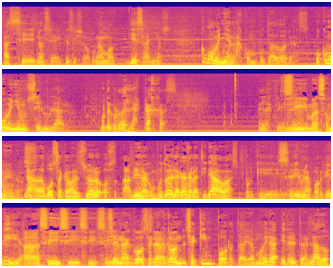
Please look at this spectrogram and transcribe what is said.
hace, no sé, qué sé yo, pongamos 10 años, ¿cómo venían las computadoras? ¿O cómo venía un celular? ¿Vos recordás las cajas? En las que Sí, más o menos. Nada, vos sacabas el celular, abrías la computadora y la caja la tirabas, porque era una porquería. Ah, sí, sí, sí. sí. O sea, una cosa, cartón. O sea, ¿qué importa? Digamos, era, era el traslado.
